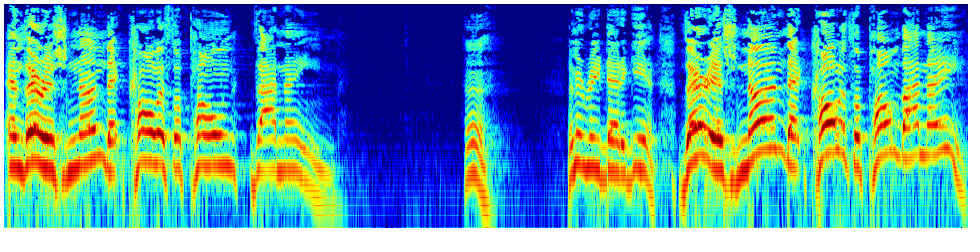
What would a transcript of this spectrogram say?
And there is none that calleth upon thy name. Huh. Let me read that again. There is none that calleth upon thy name,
